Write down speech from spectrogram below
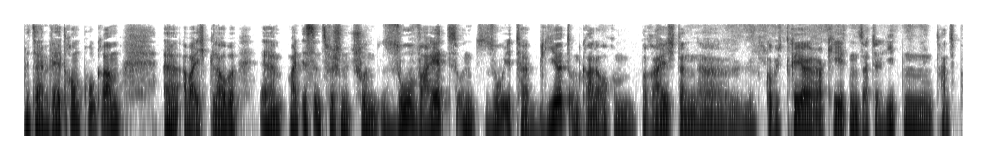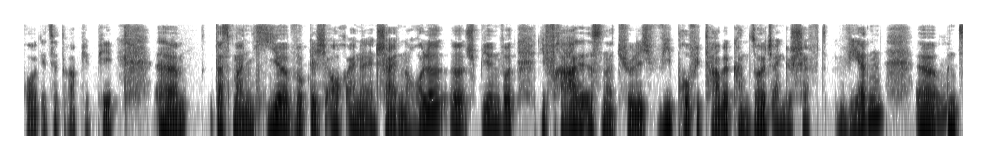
mit seinem Weltraumprogramm. Äh, aber ich glaube, äh, man ist inzwischen schon so weit und so etabliert und gerade auch im Bereich dann, äh, glaube ich, Trägerraketen, Satelliten, Transport etc. pp. Äh, dass man hier wirklich auch eine entscheidende Rolle äh, spielen wird. Die Frage ist natürlich, wie profitabel kann solch ein Geschäft werden? Äh, mhm. Und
